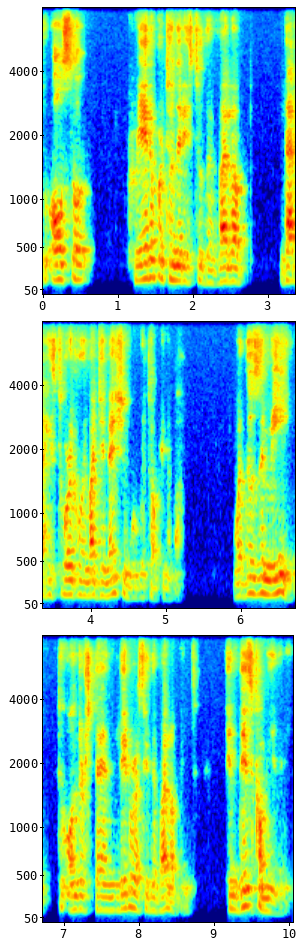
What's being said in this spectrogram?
to also create opportunities to develop that historical imagination we were talking about. What does it mean to understand literacy development in this community,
